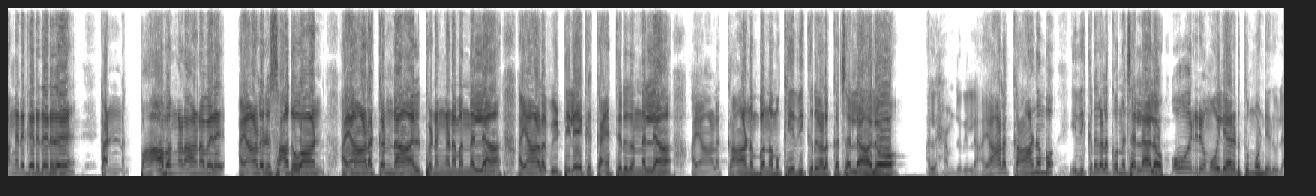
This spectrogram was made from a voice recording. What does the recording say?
അങ്ങനെ കരുതരുത്. കണ്ണ പാവങ്ങളാണവര് അയാളൊരു സാധുവാൻ. അയാളെ കണ്ടാൽ പിണങ്ങണമെന്നല്ല. അയാളെ വീട്ടിലേക്ക് കയറ്റരുതെന്നല്ല. അയാളെ കാണുമ്പോൾ നമുക്ക് ഈ ദിക്കറുകളൊക്കെ ചെല്ലാലോ? അലഹമില്ല അയാളെ കാണുമ്പോൾ ഈ ദിക്കറുകളൊക്കെ ഒന്ന് ചെല്ലാലോ? ഒരു മൂല്യാരെടുത്തും പോണ്ടി വരൂല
